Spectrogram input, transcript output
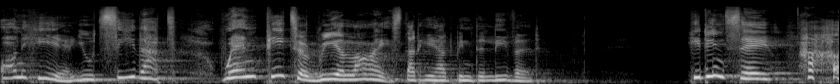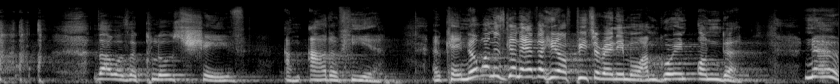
on here, you'd see that when Peter realized that he had been delivered, he didn't say, ha, ha, ha, that was a close shave, I'm out of here. Okay, no one is going to ever hear of Peter anymore, I'm going under. No,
